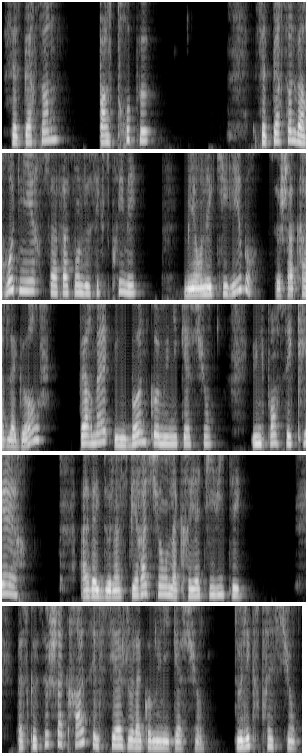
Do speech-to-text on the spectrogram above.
cette personne parle trop peu. Cette personne va retenir sa façon de s'exprimer. Mais en équilibre, ce chakra de la gorge permet une bonne communication, une pensée claire, avec de l'inspiration, de la créativité. Parce que ce chakra, c'est le siège de la communication, de l'expression,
